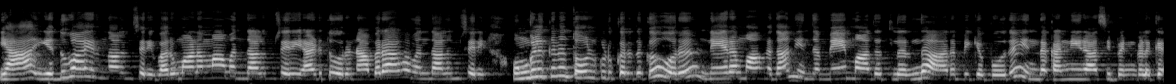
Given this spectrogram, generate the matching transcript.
யா எதுவா இருந்தாலும் சரி வருமானமா வந்தாலும் சரி அடுத்து ஒரு நபராக வந்தாலும் சரி உங்களுக்குன்னு தோல் கொடுக்கறதுக்கு ஒரு நேரமாக தான் இந்த மே மாதத்துல இருந்து ஆரம்பிக்க போது இந்த கன்னி ராசி பெண்களுக்கு.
